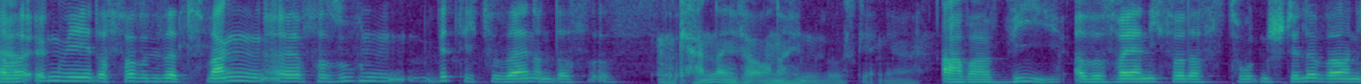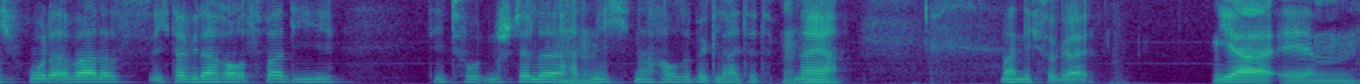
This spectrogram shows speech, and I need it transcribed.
Aber Ja. irgendwie, das war so dieser Zwang, äh, versuchen, witzig zu sein und das ist. Kann einfach auch nach hinten losgehen, ja. Aber wie? Also es war ja nicht so, dass Totenstille war und ich froh da war, dass ich da wieder raus war. Die, die Totenstille hat Mhm. mich nach Hause begleitet. Mhm. Naja, war nicht so geil. Ja, ähm,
